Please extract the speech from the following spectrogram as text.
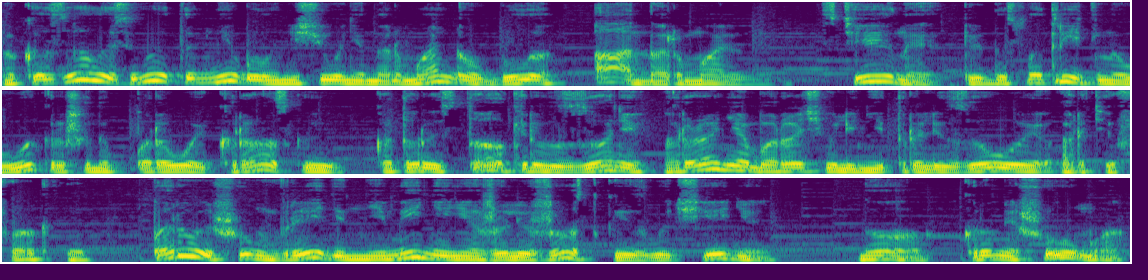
Оказалось, в этом не было ничего ненормального, было анормальное. Стены предусмотрительно выкрашены паровой краской, которой сталкеры в зоне ранее оборачивали нейтрализовые артефакты. Порой шум вреден не менее, нежели жесткое излучение. Но, кроме шума,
